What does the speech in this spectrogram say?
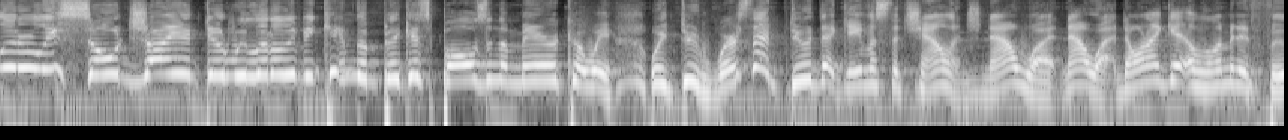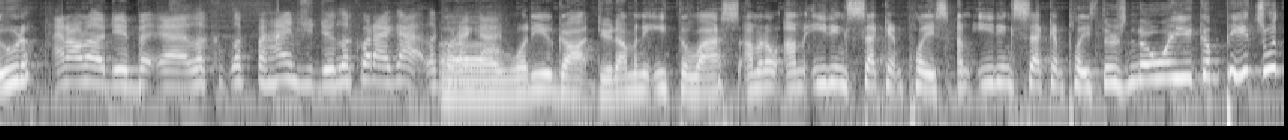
literally so giant, dude. We literally became the biggest balls in America. Wait, wait, dude, where's that dude that gave us the challenge? Now what? Now what? Don't I get unlimited food? I don't know, dude, but uh, look, look behind you, dude. Look what I got. Look what I Uh, got. what do you got, dude? I'm gonna eat the last. I'm gonna. I'm eating second place. I'm eating second place. There's no way he competes with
